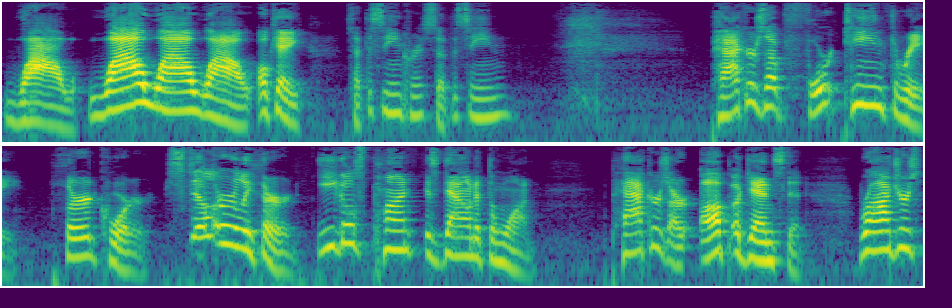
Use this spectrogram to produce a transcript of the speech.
Wow. Wow, wow, wow. Okay, set the scene, Chris. Set the scene. Packers up 14 3, third quarter. Still early third. Eagles punt is down at the one. Packers are up against it. Rodgers,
